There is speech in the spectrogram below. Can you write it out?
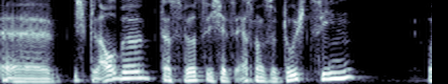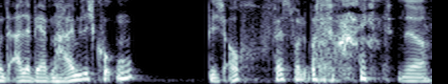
äh, ich glaube, das wird sich jetzt erstmal so durchziehen und alle werden heimlich gucken. Bin ich auch fest von überzeugt. Ja.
